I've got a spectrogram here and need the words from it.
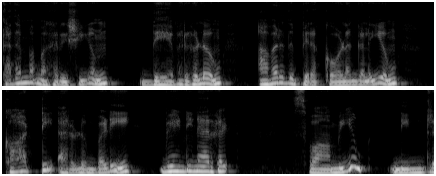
கதம்ப மகரிஷியும் தேவர்களும் அவரது பிற கோலங்களையும் காட்டி அருளும்படி வேண்டினார்கள். சுவாமியும் நின்ற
